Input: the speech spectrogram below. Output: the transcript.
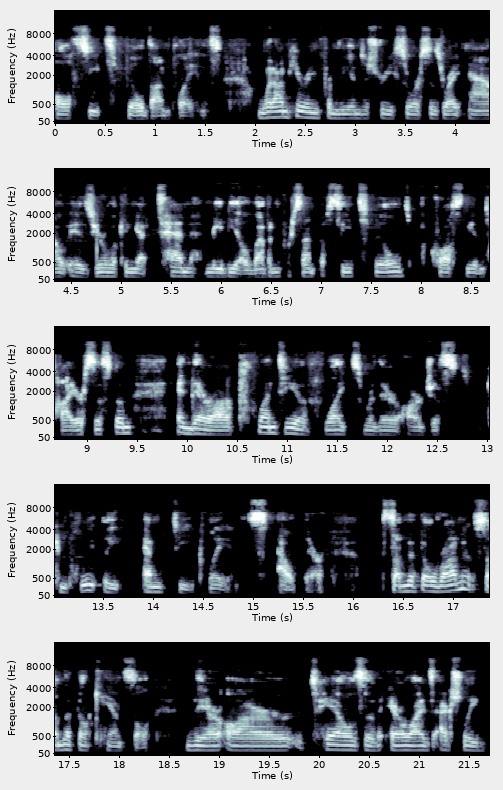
all seats filled on planes. What I'm hearing from the industry sources right now is you're looking at 10, maybe 11% of seats filled across the entire system. And there are plenty of flights where there are just completely empty planes out there. Some that they'll run, some that they'll cancel. There are tales of airlines actually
